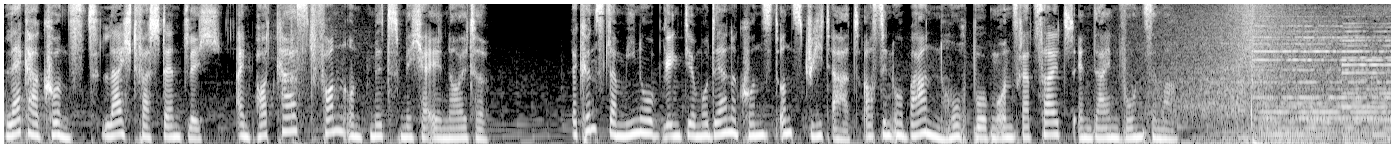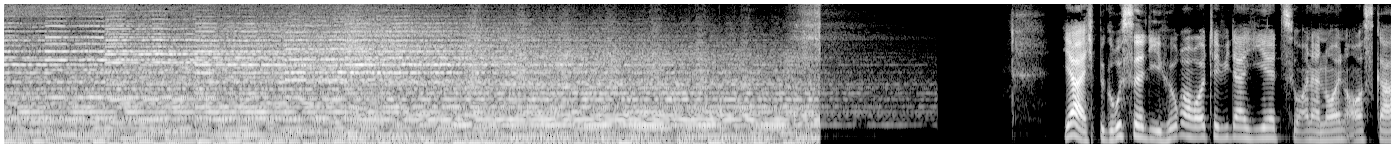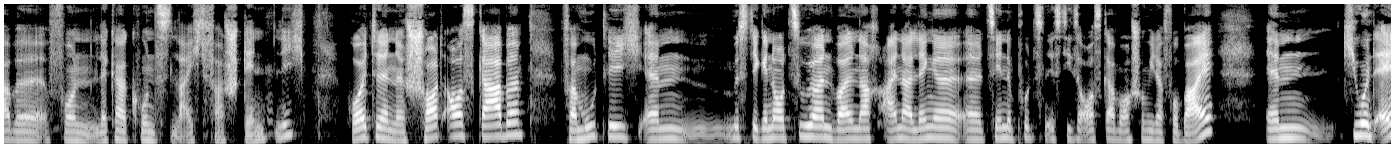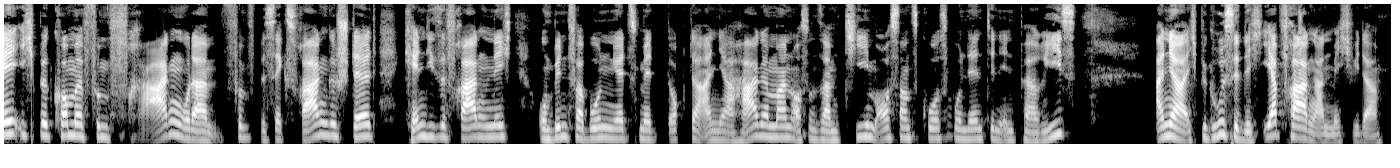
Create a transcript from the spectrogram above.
Lecker Kunst, leicht verständlich. Ein Podcast von und mit Michael Neute. Der Künstler Mino bringt dir moderne Kunst und Street Art aus den urbanen Hochburgen unserer Zeit in dein Wohnzimmer. Ja, ich begrüße die Hörer heute wieder hier zu einer neuen Ausgabe von Leckerkunst leicht verständlich. Heute eine Short-Ausgabe. Vermutlich ähm, müsst ihr genau zuhören, weil nach einer Länge äh, Zähne putzen ist diese Ausgabe auch schon wieder vorbei. Ähm, Q&A, ich bekomme fünf Fragen oder fünf bis sechs Fragen gestellt, kenne diese Fragen nicht und bin verbunden jetzt mit Dr. Anja Hagemann aus unserem Team, Auslandskorrespondentin in Paris. Anja, ich begrüße dich. Ihr habt Fragen an mich wieder.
